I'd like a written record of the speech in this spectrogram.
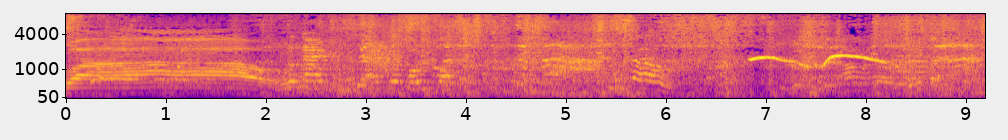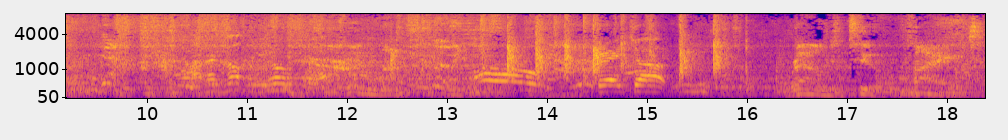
Wow. So Oh, great job. Round two, fight.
